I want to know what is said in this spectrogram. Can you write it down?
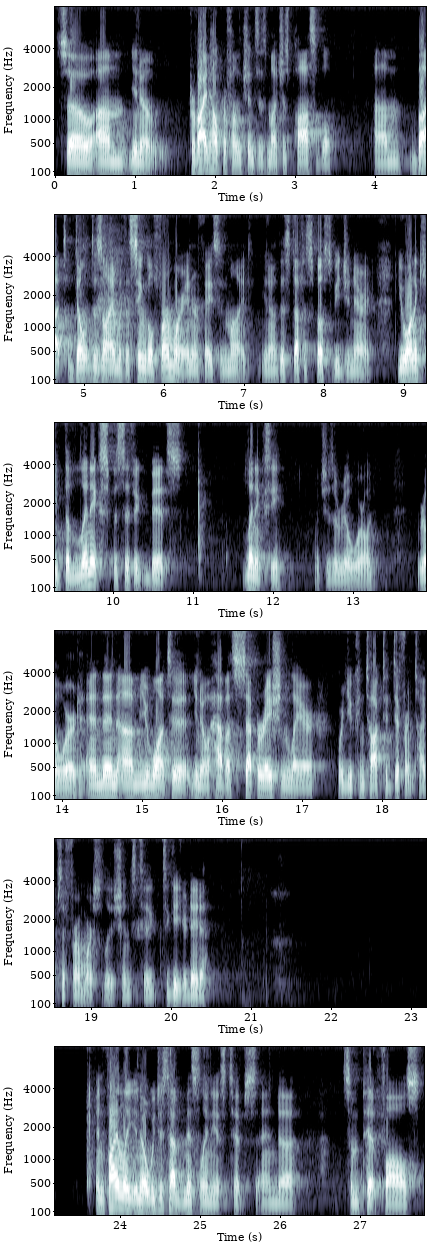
So um, you know, provide helper functions as much as possible. Um, but don't design with a single firmware interface in mind. You know, this stuff is supposed to be generic. You want to keep the Linux specific bits Linuxy, which is a real world, real word. And then um, you want to, you know, have a separation layer where you can talk to different types of firmware solutions to, to get your data. And finally, you know, we just have miscellaneous tips and uh, some pitfalls.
